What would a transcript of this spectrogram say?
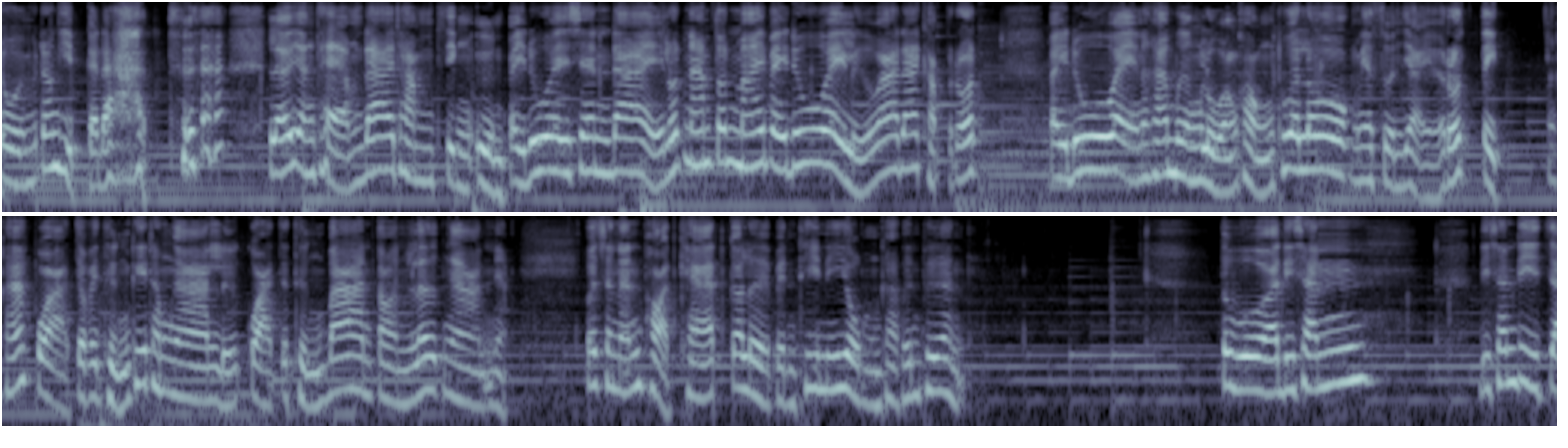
โดยไม่ต้องหยิบกระดาษ แล้วยังแถมได้ทำสิ่งอื่นไปด้วย เช่นได้รดน้ำต้นไม้ไปด้วย หรือว่าได้ขับรถ ไปด้วยนะคะ เมืองหลวงของทั่วโลกเนี่ยส่วนใหญ่รถติดนะคะ กว่าจะไปถึงที่ทำงานหรือกว่าจะถึงบ้านตอนเลิกงานเนี่ย เพราะฉะนั้นพอดแคสต์ก็เลยเป็นที่นิยมค่ะเพื่อนๆ ตัวดิฉันดิฉันดีใจ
